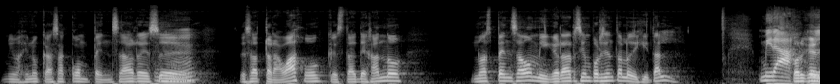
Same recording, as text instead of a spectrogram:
me imagino que vas a compensar ese, ese trabajo que estás dejando. ¿No has pensado migrar 100% a lo digital? Mira, porque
